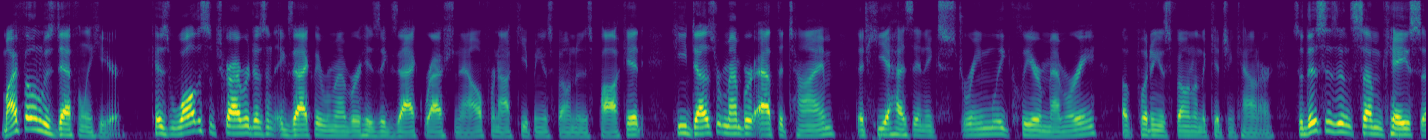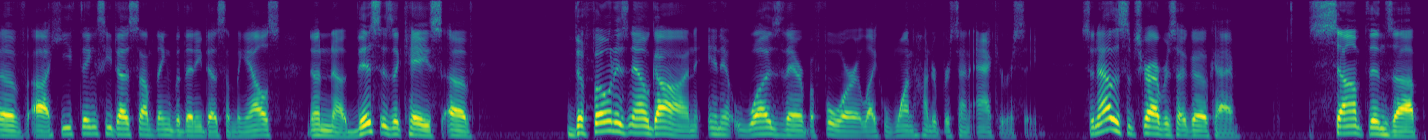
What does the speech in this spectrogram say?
My phone was definitely here. Because while the subscriber doesn't exactly remember his exact rationale for not keeping his phone in his pocket, he does remember at the time that he has an extremely clear memory of putting his phone on the kitchen counter. So this isn't some case of uh, he thinks he does something, but then he does something else. No, no, no. This is a case of the phone is now gone and it was there before, like 100% accuracy. So now the subscribers like, okay, something's up.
